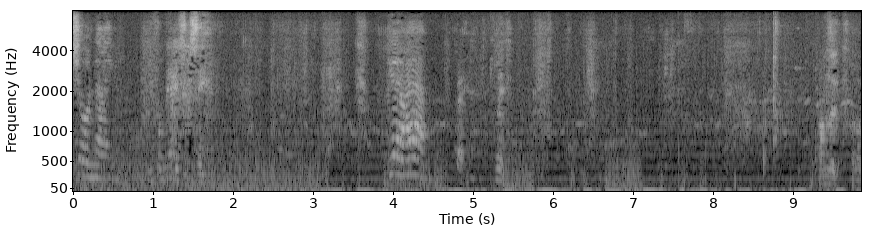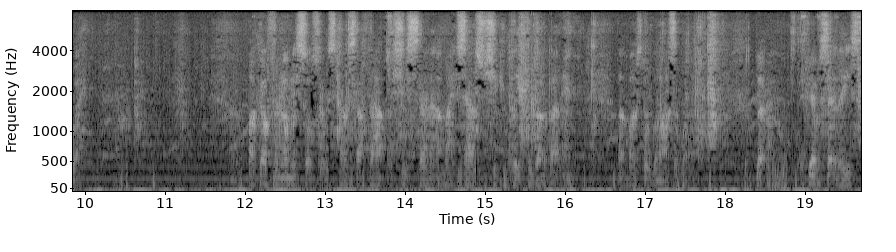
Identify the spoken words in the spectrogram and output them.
What's your name? You from the agency? Yeah, I am. Hey, come in. I'm Luke, by the way. My girlfriend normally sorts all this kind of stuff out, but she's staying at her mate's house and she completely forgot about him. Like most organiser would. Look, if you have a set of these,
